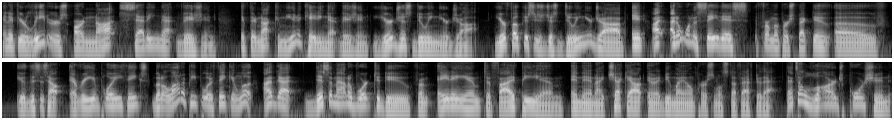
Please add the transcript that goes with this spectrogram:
And if your leaders are not setting that vision, if they're not communicating that vision, you're just doing your job. Your focus is just doing your job. And I, I don't want to say this from a perspective of you know, this is how every employee thinks. But a lot of people are thinking, look, I've got this amount of work to do from 8 a.m. to 5 p.m., and then I check out and I do my own personal stuff after that. That's a large portion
